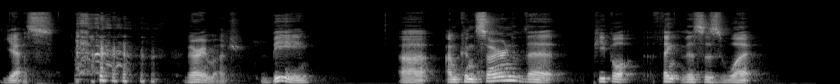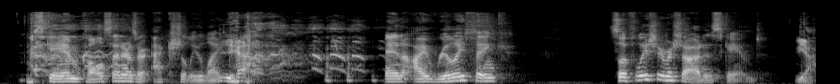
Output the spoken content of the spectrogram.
yes, very much. B, uh, I'm concerned that people think this is what scam call centers are actually like. Yeah. And I really think so. Phylicia Rashad is scammed, yeah.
